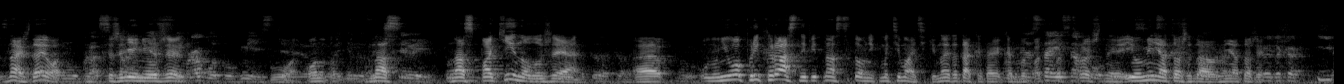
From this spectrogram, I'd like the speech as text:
Знаешь, да, его? Ну, как К сожалению, знаю, я уже с ним работал вместе. Вот. э, Он нас, нас покинул уже. Э, У него прекрасный 15-томник математики. Но это так, это как У бы меня под- стоит на подстроченные. полке, И у меня тоже, да, у да. меня тоже. Это как и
